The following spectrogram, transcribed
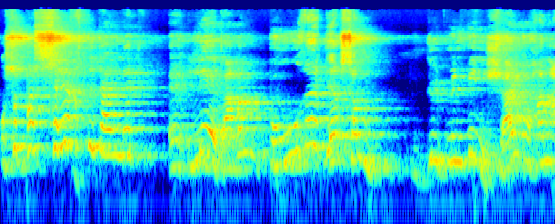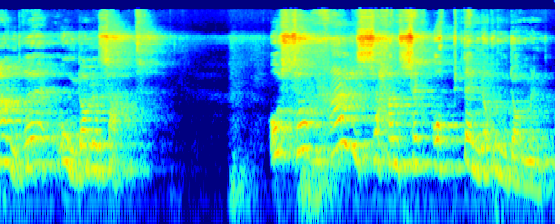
Og så passerte denne eh, lederen bordet der som Gudmund Vindskei og han andre ungdommen satt. Og så reiser han seg opp, denne ungdommen.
